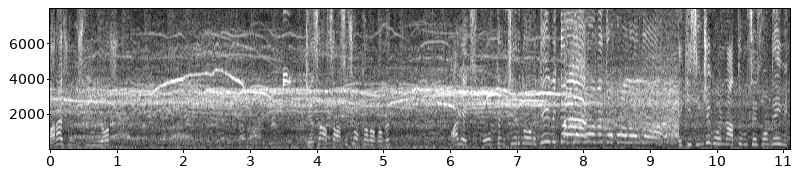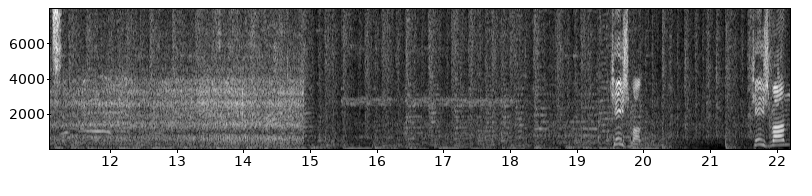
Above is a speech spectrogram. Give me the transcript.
Baraj oluşturuluyor. Ceza sahası çok kalabalık. Alex orta içeri doğru. David de ve top ağlarda. 8. golünü attı bu sezon David. Kejman. Kejman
